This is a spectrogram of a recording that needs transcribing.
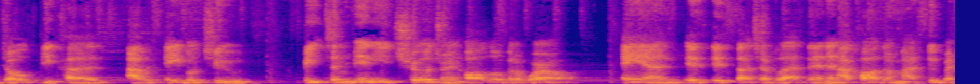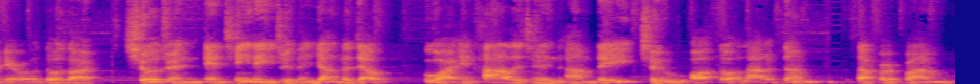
dope because I was able to speak to many children all over the world and it, it's such a blessing. And I call them my superheroes. Those are children and teenagers and young adults who are in college, and um, they too, also a lot of them suffer from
